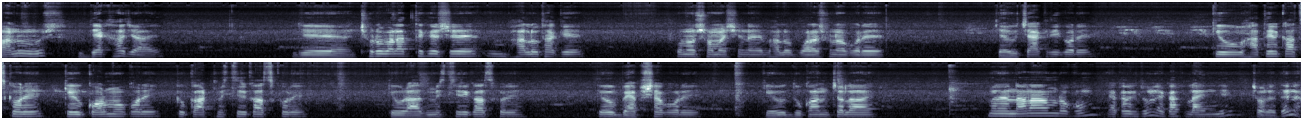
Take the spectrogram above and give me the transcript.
মানুষ দেখা যায় যে ছোটোবেলার থেকে সে ভালো থাকে, কোনো সমস্যা নেই, ভালো পড়াশোনা করে, কেউ চাকরি করে কেউ হাতের কাজ করে, কেউ কর্ম করে, কেউ কাঠমিস্ত্রির কাজ করে, কেউ রাজমিস্ত্রির কাজ করে, কেউ ব্যবসা করে, কেউ দোকান চালায়। মানে নানান রকম এক একজন এক এক লাইন দিয়ে চলে, তাই না?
